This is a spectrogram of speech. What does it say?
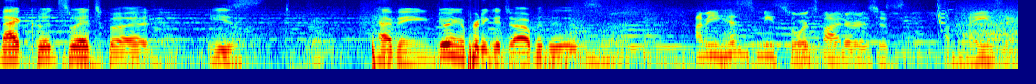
Matt could switch, but he's having doing a pretty good job with his. I mean, his Mii Swordfighter is just amazing.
